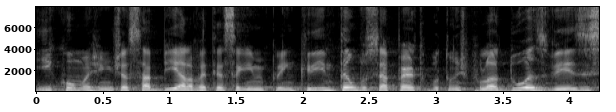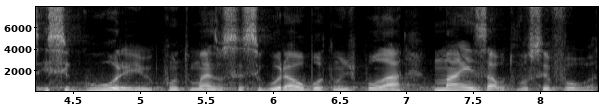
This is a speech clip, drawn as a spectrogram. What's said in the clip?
e como a gente já sabe sabia, ela vai ter essa gameplay incrível. Então você aperta o botão de pular duas vezes e segura. E quanto mais você segurar o botão de pular, mais alto você voa.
